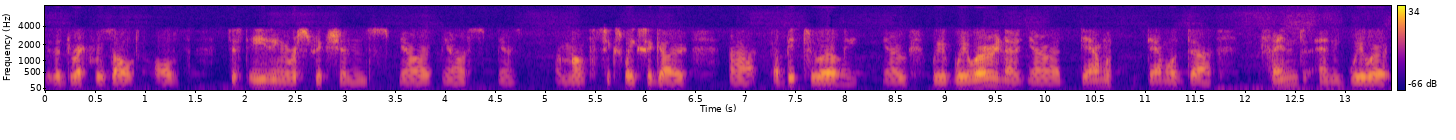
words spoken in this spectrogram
is a direct result of just easing restrictions. You know, you know you know, a month, six weeks ago, uh, a bit too early. You know, we, we were in a you know a downward downward uh, trend, and we were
